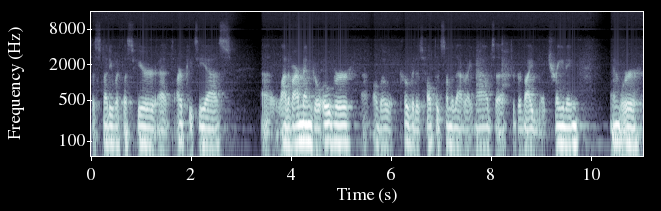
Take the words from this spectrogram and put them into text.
to study with us here at RPTS. Uh, a lot of our men go over, uh, although COVID has halted some of that right now, to, to provide training. And we're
